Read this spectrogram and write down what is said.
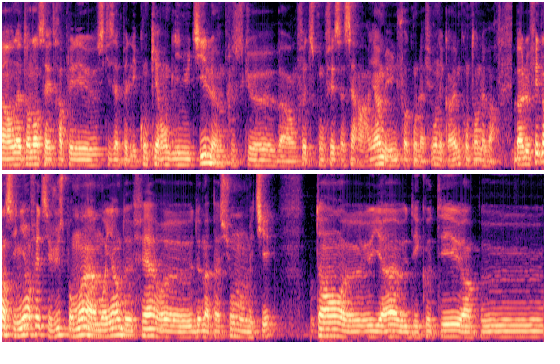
Enfin, on a tendance à être appelé les- ce qu'ils appellent les conquérants de l'inutile, parce que, bah, en fait, ce qu'on fait, ça sert à rien, mais une fois qu'on l'a fait, on est quand même content de l'avoir. Bah, le fait d'enseigner, en fait, c'est juste pour moi un moyen de faire de ma passion mon métier. Autant euh, il y a euh, des côtés un peu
